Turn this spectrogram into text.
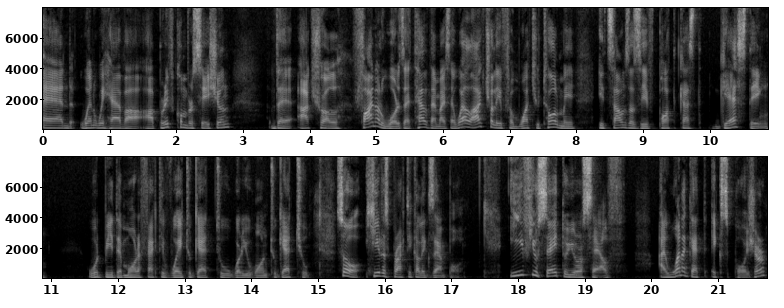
And when we have a, a brief conversation, the actual final words I tell them, I say, well, actually, from what you told me, it sounds as if podcast guesting would be the more effective way to get to where you want to get to. So here's a practical example. If you say to yourself, I want to get exposure,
